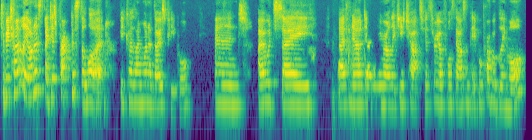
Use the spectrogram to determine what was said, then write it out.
to be totally honest, I just practiced a lot because I'm one of those people. And I would say I've now done numerology charts for three or 4,000 people, probably more,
